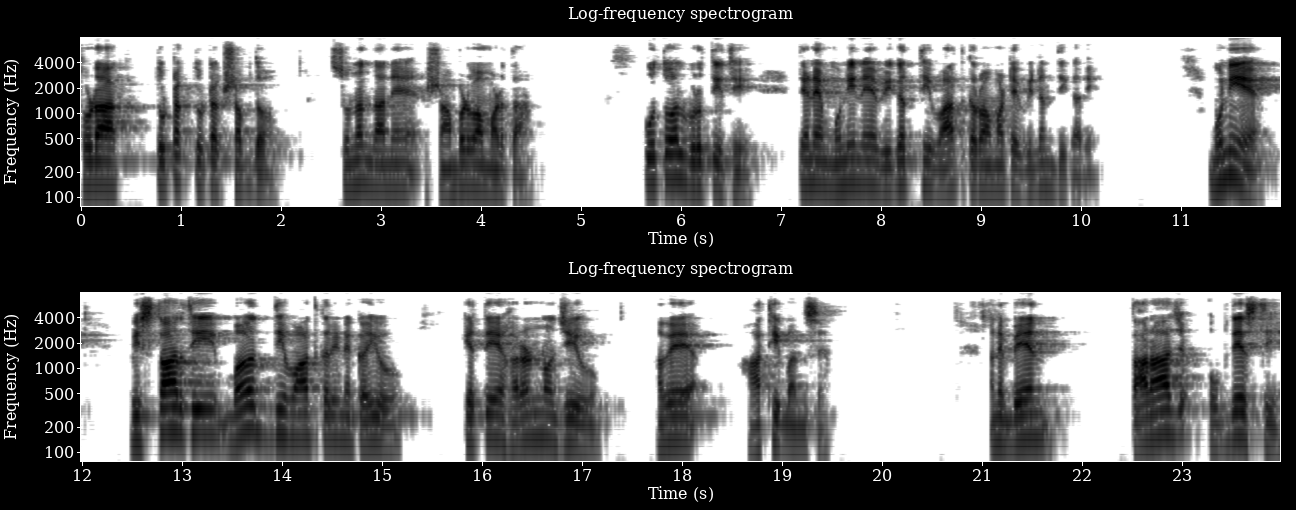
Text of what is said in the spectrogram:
થોડાક તૂટક તૂટક શબ્દો સુનંદાને સાંભળવા મળતા. કુતૂહલ વૃત્તિથી તેણે મુનિને વિગતથી વાત કરવા માટે વિનંતી કરી. મુનિએ વિસ્તારથી બધી વાત કરીને કહ્યું કે તે હરણનો જીવ હવે હાથી બનશે. અને બેન, તારા જ ઉપદેશથી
